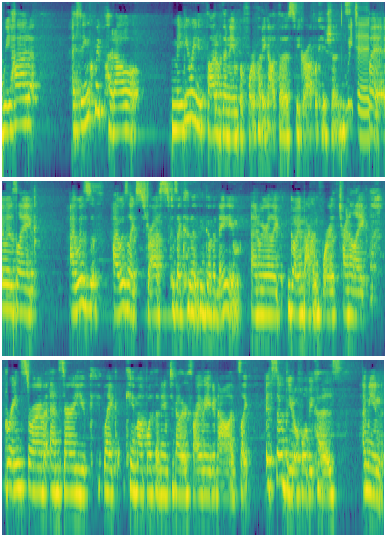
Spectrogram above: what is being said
we had, I think we put out maybe we thought of the name before putting out the speaker applications. We did. But it was like I was I was like stressed because I couldn't think of a name. And we were like going back and forth trying to like brainstorm. And Sarah, you like came up with the name Together Thriving. And now it's like, it's so beautiful because I mean,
